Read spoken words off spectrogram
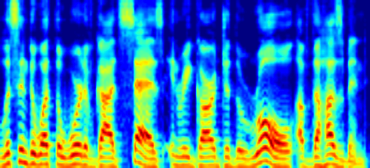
Listen to what the Word of God says in regard to the role of the husband.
